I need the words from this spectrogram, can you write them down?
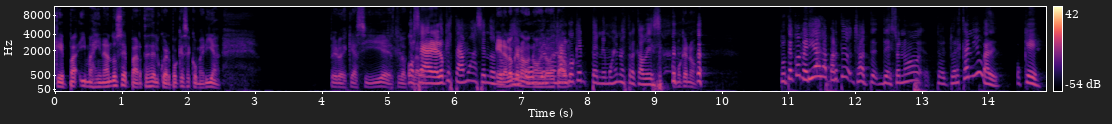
que pa- imaginándose partes del cuerpo que se comerían. Pero es que así es. lo- O claro, sea, era lo que estábamos haciendo. Era lo que no- no, obvio, lo es estábamos- algo que tenemos en nuestra cabeza. ¿Cómo que no? ¿Tú te comerías la parte, o sea, de eso no, tú, tú eres caníbal o qué?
